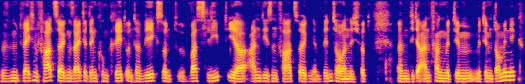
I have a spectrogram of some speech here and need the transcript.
mit welchen Fahrzeugen seid ihr denn konkret unterwegs und was liebt ihr an diesen Fahrzeugen im Winter? Und ich würde ähm, wieder anfangen mit dem mit dem Dominik.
